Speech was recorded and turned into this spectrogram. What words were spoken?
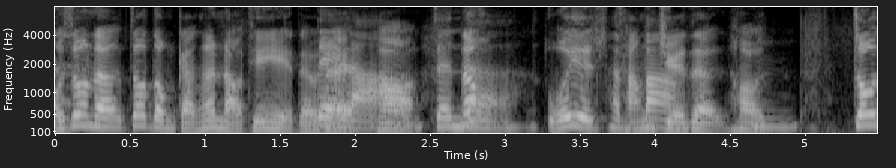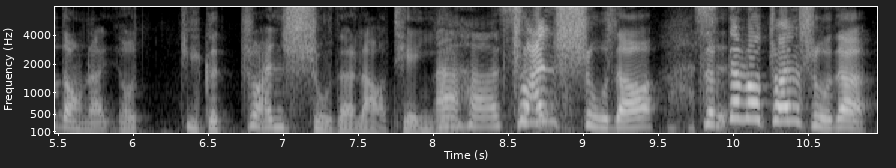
我说呢，周董感恩老天爷，对不对？对啦哦真的我也常觉得，哈、嗯周董呢有一个专属的老天爷，专属的哦。什么叫做专属的？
